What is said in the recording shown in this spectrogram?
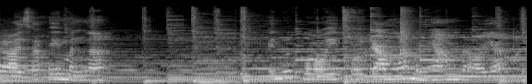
Rồi sau khi mình à, cái nước vôi vôi trong á, mình ngâm rồi á.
